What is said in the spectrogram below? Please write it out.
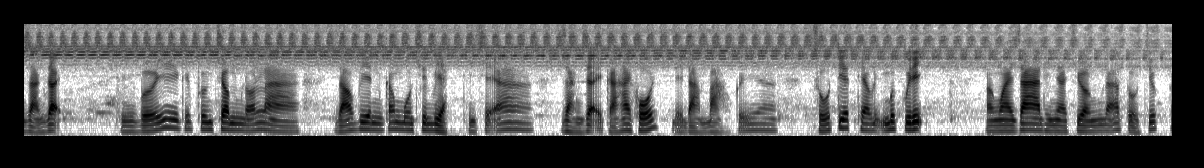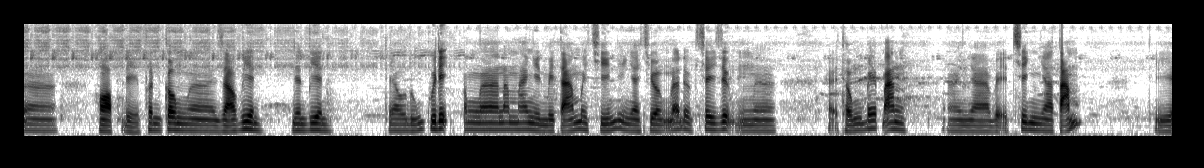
giảng dạy. Thì với cái phương châm đó là giáo viên các môn chuyên biệt thì sẽ giảng dạy cả hai khối để đảm bảo cái ờ, số tiết theo định mức quy định. Và ngoài ra thì nhà trường đã tổ chức ờ, họp để phân công ờ, giáo viên, nhân viên theo đúng quy định. Trong năm 2018-19 thì nhà trường đã được xây dựng hệ thống bếp ăn, nhà vệ sinh, nhà tắm. Thì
